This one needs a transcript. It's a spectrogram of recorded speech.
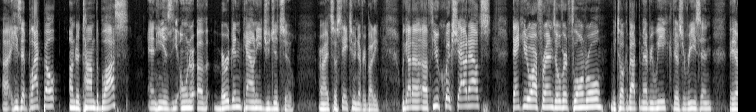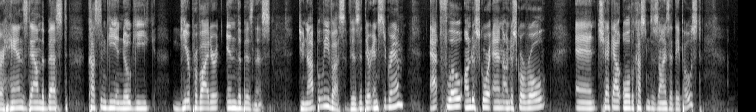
Uh, he's a black belt under Tom DeBlass, and he is the owner of Bergen County Jiu Jitsu. All right, so stay tuned, everybody. We got a, a few quick shout outs. Thank you to our friends over at Flow and Roll. We talk about them every week. There's a reason. They are hands down the best custom gi and no gi gear provider in the business. Do not believe us. Visit their Instagram at flow underscore n underscore roll and check out all the custom designs that they post.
